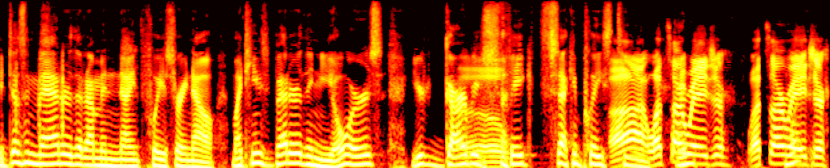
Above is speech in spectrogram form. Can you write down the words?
It doesn't matter that I'm in ninth place right now. My team's better than yours. You're garbage, Oh. fake second place team. Ah, what's our And wager? What's our wager?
